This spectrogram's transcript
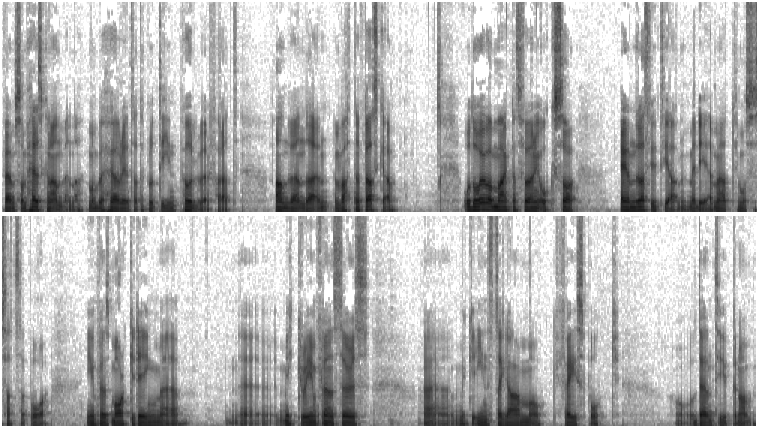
vem som helst kan använda. Man behöver inte äta proteinpulver för att använda en, en vattenflaska. Och då har vår marknadsföring också ändrats lite grann med det, med att vi måste satsa på influence marketing med eh, mikroinfluencers, eh, mycket Instagram och Facebook och den typen av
